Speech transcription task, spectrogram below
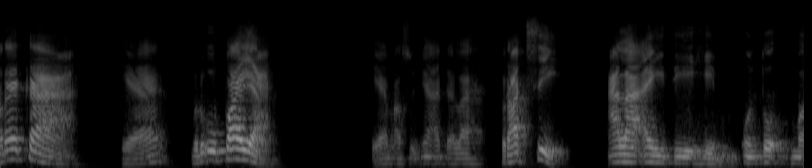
mereka ya berupaya ya maksudnya adalah beraksi ala aidihim untuk me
